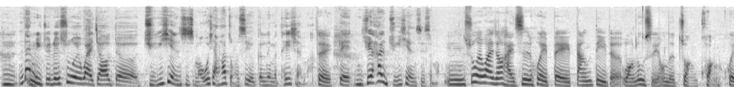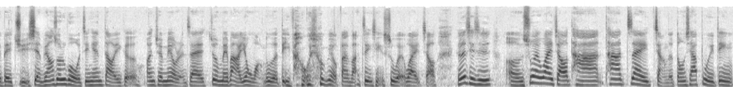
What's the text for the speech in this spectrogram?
嗯，那你觉得数位外交的局限是什么？我想它总是有个 limitation 吧。对对，你觉得它的局限是什么？嗯，数位外交还是会被当地的网络使用的状况会被局限。比方说，如果我今天到一个完全没有人在，就没办法用网络的地方，我就没有办法进行数位外交。可是其实，呃，数位外交它它在讲的东西，它不一定。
